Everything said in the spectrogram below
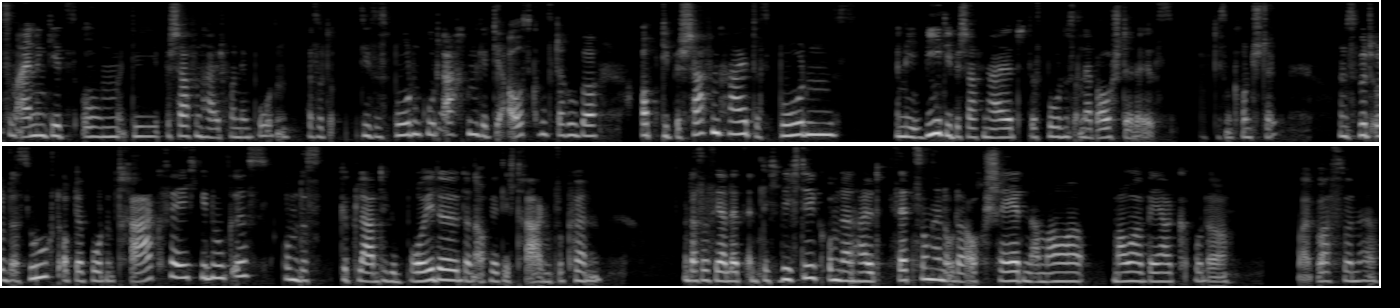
zum einen geht es um die Beschaffenheit von dem Boden. Also dieses Bodengutachten gibt ja Auskunft darüber, ob die Beschaffenheit des Bodens, nee, wie die Beschaffenheit des Bodens an der Baustelle ist, auf diesem Grundstück. Und es wird untersucht, ob der Boden tragfähig genug ist, um das geplante Gebäude dann auch wirklich tragen zu können. Und das ist ja letztendlich wichtig, um dann halt Setzungen oder auch Schäden am Mauer, Mauerwerk oder was für eine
